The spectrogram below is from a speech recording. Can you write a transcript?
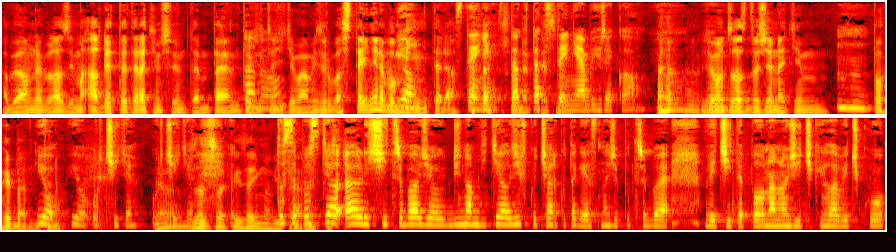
aby vám nebyla zima, ale jdete teda tím svým tempem, takže ano. to dítě má mít zhruba stejně nebo jo, míň teda? Stejně, tak, tak stejně, abych řekla. Aha, jo, že on to zase dožene tím mm-hmm. pohybem. Jo, teda. jo, určitě, určitě. Jo, to, to, zajímavý to se prostě uh, liší třeba, že když nám dítě leží v kočárku, tak jasné, že potřebuje větší teplo na nožičky, hlavičku, uh,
